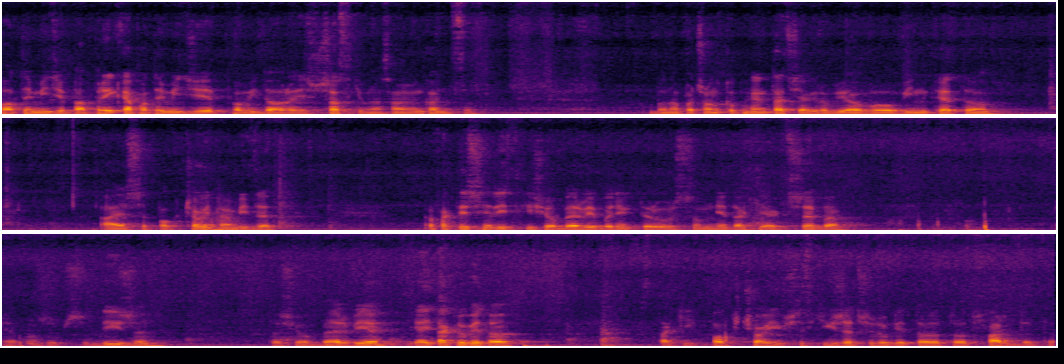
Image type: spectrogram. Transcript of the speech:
potem idzie papryka, potem idzie pomidory z trzoskiem na samym końcu. Bo na początku pamiętacie, jak robiła wołowinkę, to... A jeszcze pok choy tam widzę. No faktycznie listki się oberwie, bo niektóre już są nie takie jak trzeba. Ja może przybliżę. To się oberwie. Ja i tak lubię to z takich pokcio i wszystkich rzeczy lubię to, to twarde, to,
